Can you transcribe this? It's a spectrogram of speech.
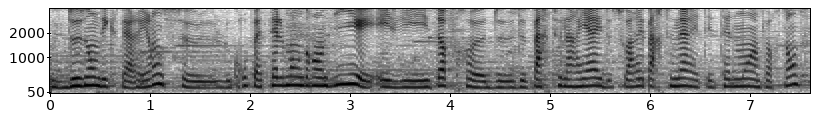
deux ans d'expérience, euh, le groupe a tellement grandi et, les offres de, partenariat et de soirées partenaires étaient tellement importantes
